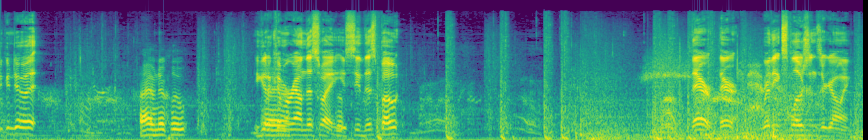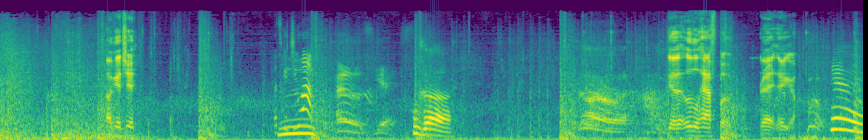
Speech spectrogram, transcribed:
You can do it. I have no clue. You gotta come around this way. You see this boat? There, there. Where the explosions are going. I'll get you. Let's get you up. Huzzah! Yeah, that little half boat. Right, there you go. Yeah.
